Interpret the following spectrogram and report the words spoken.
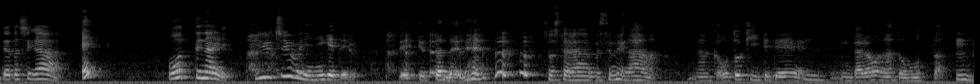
で私が「え？終わってない。YouTube に逃げてる」って言ったんだよね。そしたら娘が「なんか音聞いてて、ん、だろうなと思った」っうん。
